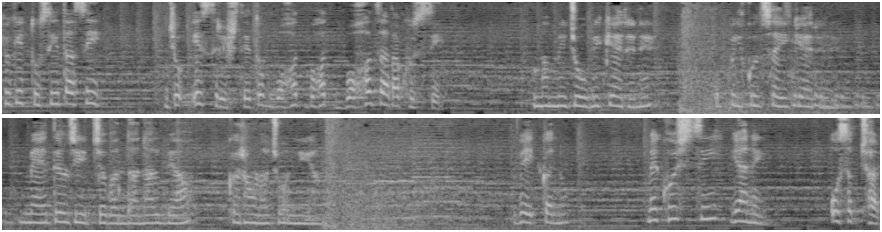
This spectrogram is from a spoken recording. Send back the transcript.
क्योंकि तुसी तासी जो इस रिश्ते तो बहुत बहुत बहुत ज़्यादा खुश सी। मम्मी जो भी कह रहे ने, वो बिल्कुल सही कह रहे ने। मैं दिलजीत जवंदा नाल ब्याह कराना चाहनी हाँ। वेख कनू मैं खुश सी या नहीं, वो सब छड़।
